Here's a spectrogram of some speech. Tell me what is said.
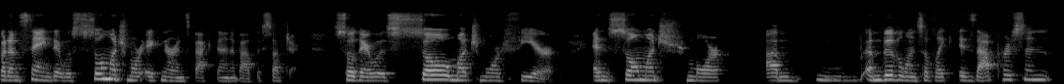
But i'm saying there was so much more ignorance back then about the subject. So there was so much more fear and so much more um, ambivalence of like is that person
